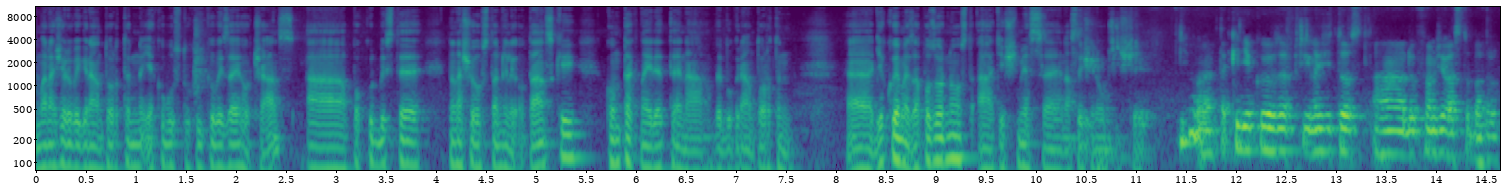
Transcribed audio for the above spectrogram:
manažerovi Grant Thornton Jakubu Stuchlíkovi za jeho čas a pokud byste na našeho hosta měli otázky, kontakt najdete na webu Grant Thornton. Děkujeme za pozornost a těšíme se na slyšenou příště. Taky děkuji za příležitost a doufám, že vás to bavilo.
